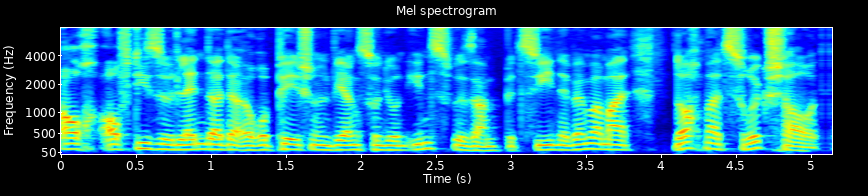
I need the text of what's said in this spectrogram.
auch auf diese Länder der Europäischen Währungsunion insgesamt beziehen. Wenn man mal nochmal zurückschaut,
